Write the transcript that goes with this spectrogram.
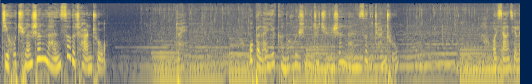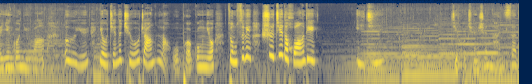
几乎全身蓝色的蟾蜍。对，我本来也可能会是一只全身蓝色的蟾蜍。我想起了英国女王、鳄鱼、有钱的酋长、老巫婆、公牛、总司令、世界的皇帝，以及几乎全身蓝色的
